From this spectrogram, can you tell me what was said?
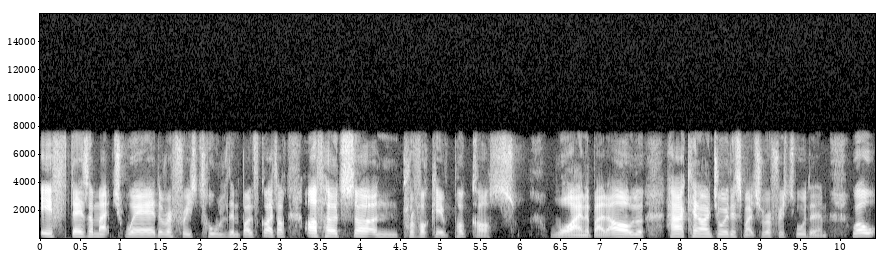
if there's a match where the referee's taller than both guys. I've I've heard certain provocative podcasts whine about, oh, look, how can I enjoy this match? The referee's taller than him. Well,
